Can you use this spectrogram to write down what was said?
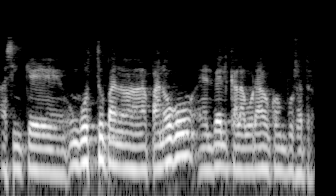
así que un gusto para pa nogo el ver colaborado con vosotros.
